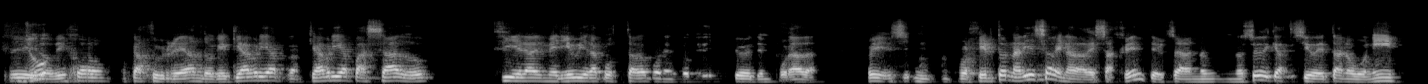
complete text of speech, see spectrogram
Sí, Yo... lo dijo cazurreando, que qué habría, qué habría pasado si el Almería hubiera apostado por el bloque de inicio de temporada. Por cierto, nadie sabe nada de esa gente. O sea, no, sé de qué ha sido de Tano Boní.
